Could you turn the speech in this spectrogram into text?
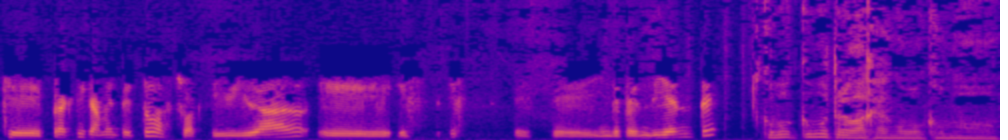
que prácticamente toda su actividad eh, es, este, independiente. ¿Cómo, cómo trabajan como, como,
